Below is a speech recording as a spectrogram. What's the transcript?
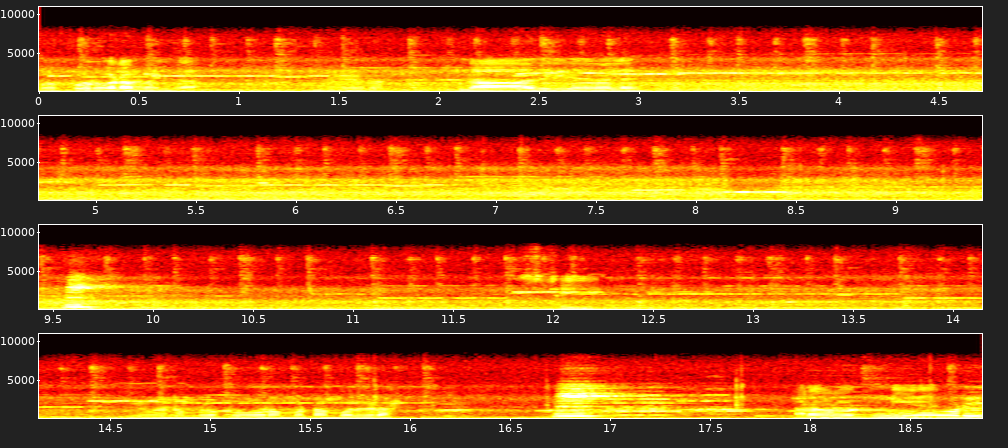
பக்கோடா கூட பாயிண்ட் தான் நேரா. இந்த ஆகிரி வேலை ஸ்ரீ இவன் நம்மளை போக விட மாட்டான் போலுடா அரவர் ஓட்டுனீங்க ஓடி.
